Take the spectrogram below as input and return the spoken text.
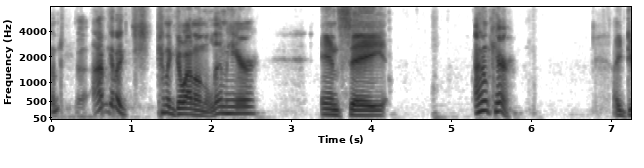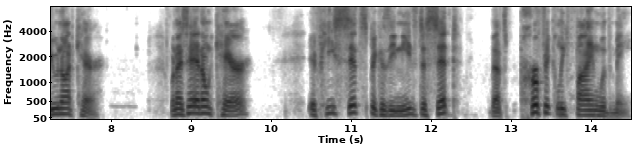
I'm, uh, I'm going to kind of go out on a limb here and say, I don't care. I do not care. When I say I don't care, if he sits because he needs to sit, that's perfectly fine with me.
